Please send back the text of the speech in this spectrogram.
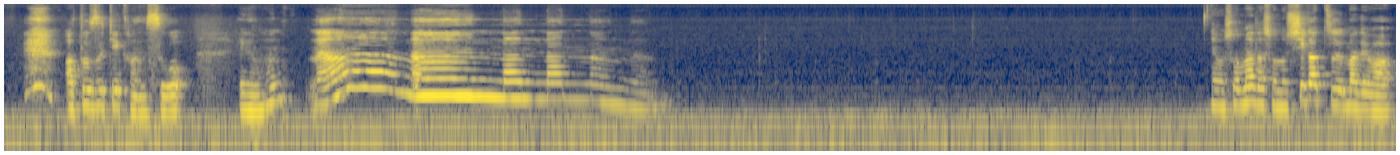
後付け感すごえでもほんなーなんなんなんなんなん。でもそうまだその4月までは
